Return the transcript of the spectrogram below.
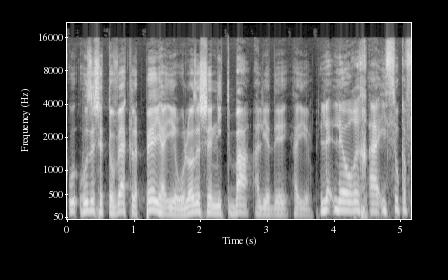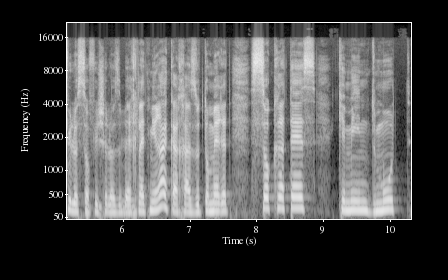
הוא, הוא זה שתובע כלפי העיר, הוא לא זה שנתבע על ידי העיר. לאורך העיסוק הפילוסופי שלו זה בהחלט נראה ככה, זאת אומרת, סוקרטס כמין דמות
